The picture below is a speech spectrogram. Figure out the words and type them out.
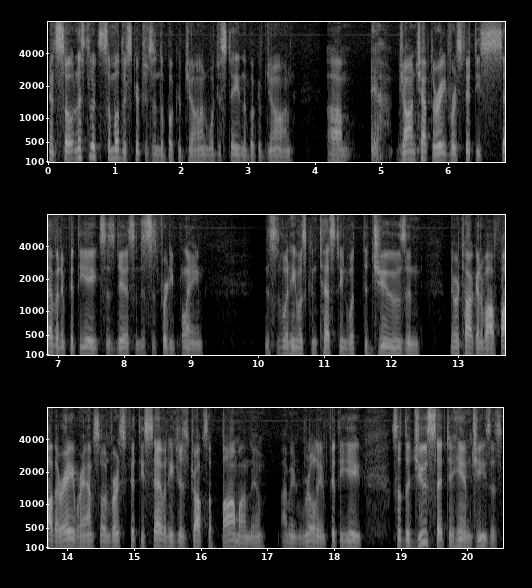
And so let's look at some other scriptures in the book of John. We'll just stay in the book of John. Um, yeah, John chapter 8, verse 57 and 58 says this, and this is pretty plain. This is when he was contesting with the Jews, and they were talking about Father Abraham. So in verse 57, he just drops a bomb on them. I mean, really, in 58. So the Jews said to him, Jesus,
